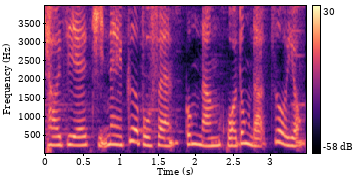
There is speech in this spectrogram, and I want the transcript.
调节体内各部分功能活动的作用。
